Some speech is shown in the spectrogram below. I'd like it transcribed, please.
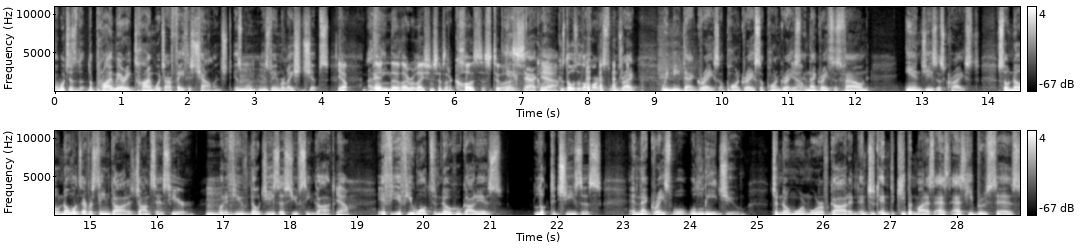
which is the, primary time which our faith is challenged is when is in relationships. Yep. I and the, the relationships that are closest to us. Yeah, exactly. Yeah. Because those are the hardest ones, right? We need that grace upon grace upon grace. Yeah. And that grace is found in Jesus Christ. So no, no one's ever seen God, as John says here. But if you've know Jesus, you've seen God. Mm-hmm. Yeah. If if you want to know who God is, look to Jesus. And that grace will will lead you to know more and more of God. And and, just, and to keep in mind as, as as Hebrews says,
